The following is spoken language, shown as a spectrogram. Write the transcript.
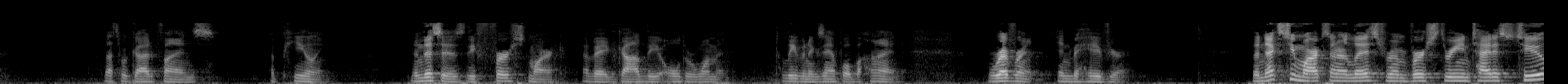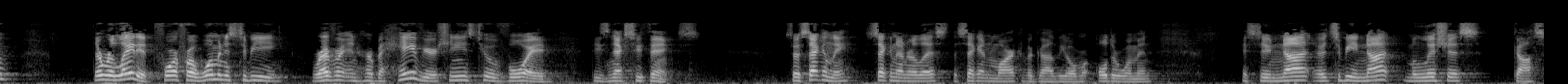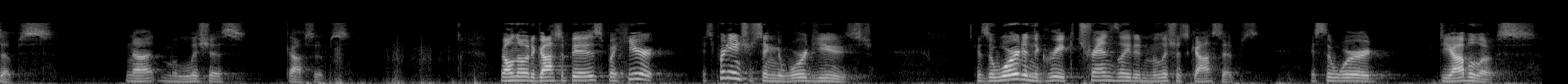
That's what God finds appealing. And this is the first mark of a godly older woman, to leave an example behind. Reverent in behavior. The next two marks on our list from verse 3 in Titus 2, they're related. For if a woman is to be reverent in her behavior, she needs to avoid these next two things. So secondly, second on our list, the second mark of a godly older woman is to not to be not malicious gossips. Not malicious gossips. We all know what a gossip is, but here it's pretty interesting the word used. Because the word in the Greek translated malicious gossips, it's the word diabolos,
